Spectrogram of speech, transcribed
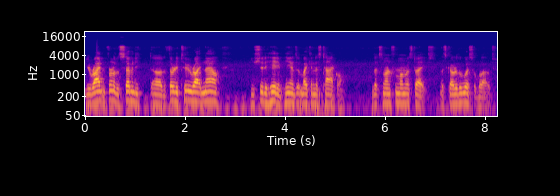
You're right in front of the 70, uh, the 32 right now. You should have hit him. He ends up making this tackle. Let's learn from our mistakes. Let's go to the whistle blows.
